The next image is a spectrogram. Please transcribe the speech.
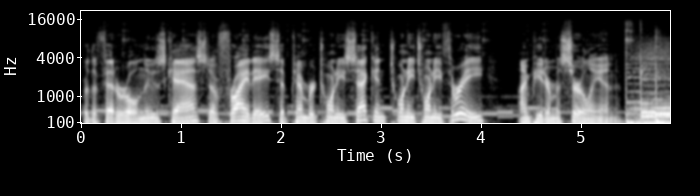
For the Federal Newscast of Friday, September 22nd, 2023, I'm Peter Musurlian.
